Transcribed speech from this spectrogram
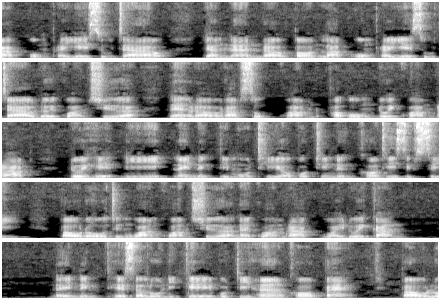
รักองค์พระเยซูเจ้า ดังนั้นเราต้อนรับองค์พระเยซูเจ้าโดยความเชื่อ และเรารับสุขความพระองค์โดยความรัก ด้วยเหตุนี้ในหนึ่งติโมเทียวบทที่หนึ่งข้อที่ 14 เปาโลจึงวางความเชื่อและความรักไว้ด้วยกัน ในหนึ่งเทสโลนิเกบทที่ 5 ข้อ 8 เปาโล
